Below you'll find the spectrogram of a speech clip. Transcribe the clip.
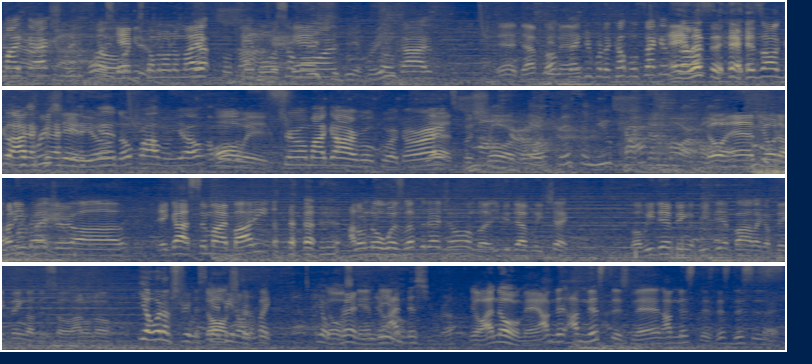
mic actually. Oh, So, Scampy's coming on the mic. Yep, so Scampy boy come on. So guys, Yeah, definitely, well, man. thank you for the couple seconds. Hey, though. listen, it's all good. I appreciate it, yo. yeah, no problem, yo. I'm Always. Cheer on my guy real quick, all right? Yes, for sure, bro. Is this a new quest? Yo, Ev, yo, the Honey Badger, uh, it got semi-body. I don't know what's left of that, John, but you could definitely check. But we did bring, we did buy like a big thing of it, so I don't know. Yo, what up, stream? It's Dog Gambino on the scripted. mic. Yo, Yo, Brandon, yo, I miss you, bro. Yo, I know, man. I, mi- I missed this, man. I missed this. This this is,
